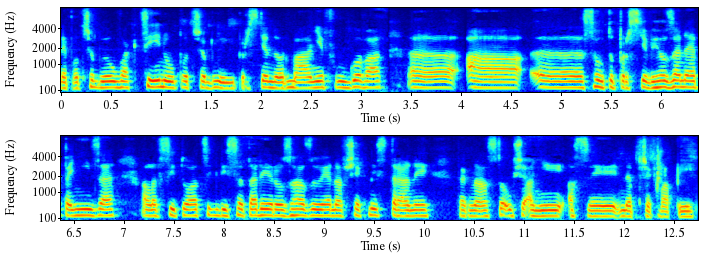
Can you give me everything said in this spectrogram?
nepotřebují vakcínu, potřebují prostě normálně fungovat eh, a jsou to prostě vyhozené peníze, ale v situaci, kdy se tady rozhazuje na všechny strany, tak nás to už ani asi nepřekvapí.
